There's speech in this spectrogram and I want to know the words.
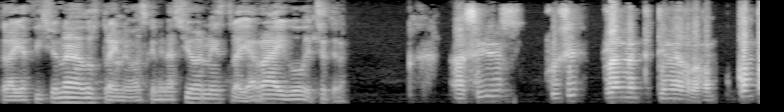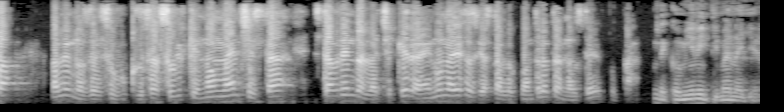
trae aficionados, trae nuevas generaciones, trae arraigo, etcétera. Así es. Pues sí, realmente tiene razón. Compa, háblenos de su Cruz Azul, que no manche, está, está abriendo la chequera. En una de esas y hasta lo contratan a usted, compa. De community manager.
